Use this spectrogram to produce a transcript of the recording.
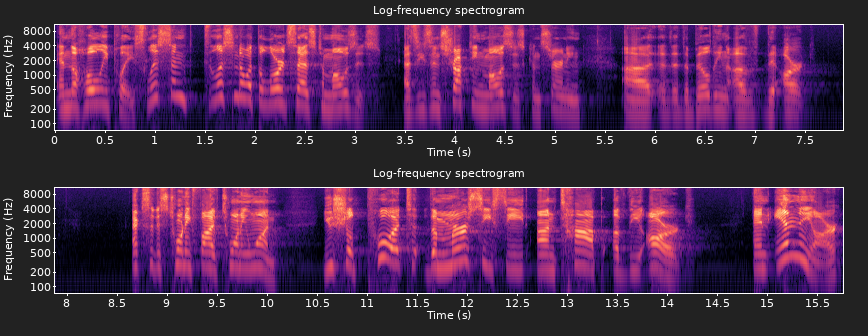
in the holy place. Listen, listen to what the Lord says to Moses as he's instructing Moses concerning uh, the, the building of the ark. Exodus 25 21. You shall put the mercy seat on top of the ark, and in the ark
